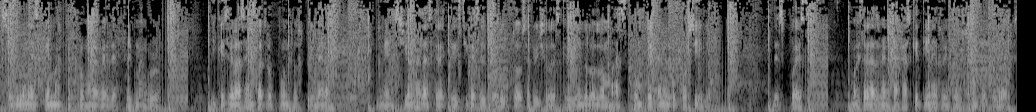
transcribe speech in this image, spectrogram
seguir un esquema que promueve The Friedman Group y que se basa en cuatro puntos. Primero, menciona las características del producto o servicio describiéndolo lo más completamente posible. Después, muestra las ventajas que tiene frente a sus competidores,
